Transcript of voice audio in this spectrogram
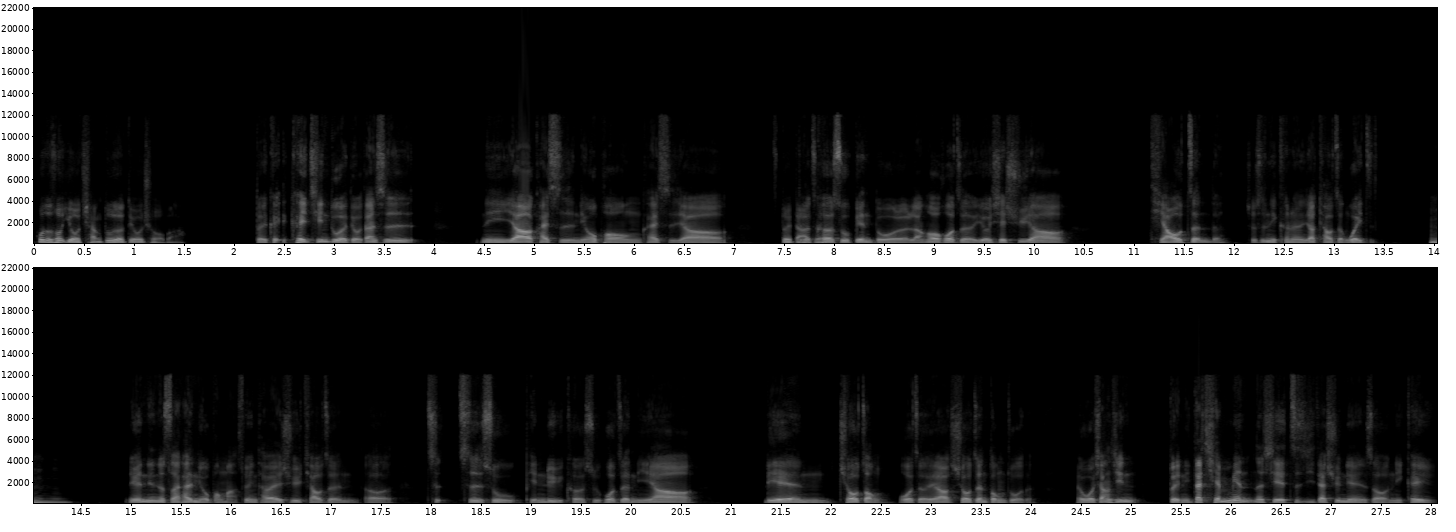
或者说有强度的丢球吧。对，可以可以轻度的丢，但是你要开始牛棚，开始要对打的颗数变多了，然后或者有一些需要调整的，就是你可能要调整位置，嗯，因为你那时候还开始牛棚嘛，所以你才会去调整呃次次数、频率、颗数，或者你要练球种或者要修正动作的，我相信对你在前面那些自己在训练的时候，你可以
